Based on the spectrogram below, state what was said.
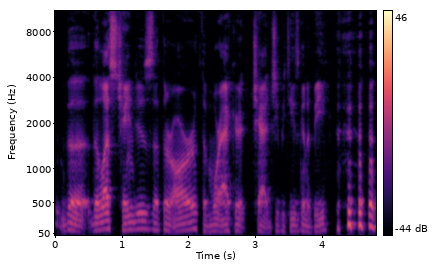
the the less changes that there are, the more accurate Chat GPT is going to be,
